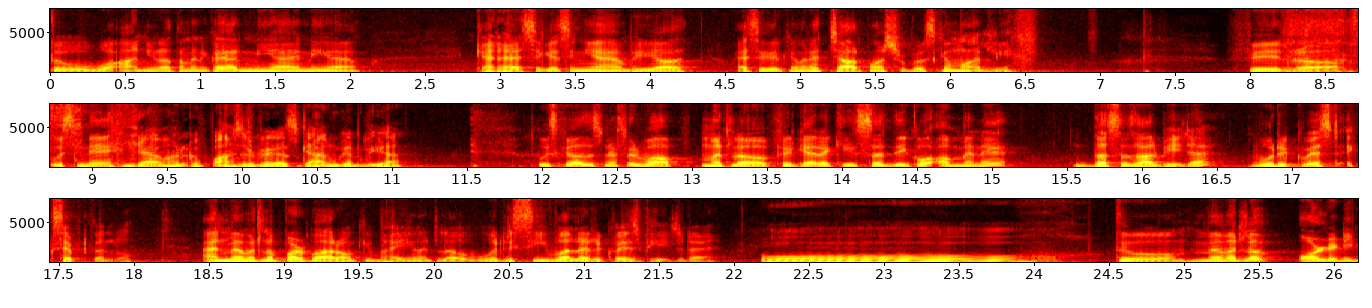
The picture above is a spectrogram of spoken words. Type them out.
तो वो आ नहीं रहा था। मैंने कहा यार नहीं आया नहीं आया। कह रहा है ऐसे कैसे नहीं आया भैया? ऐसे करके मैंने चार पाँच रुपये उसके मार लिए। फिर उसने क्या मेरे को पाँच रुपये का स्कैम कर दिया। उसके बाद उसने फिर वाप मतलब फिर कह रहा है कि सर देखो अब मैंने दस हज़ार भेजा है वो रिक्वेस्ट एक्सेप्ट कर लो। एंड मैं मतलब पढ़ पा रहा हूँ कि भाई मतलब वो रिसीव वाला रिक्वेस्ट भेज रहा है। ओ तो मैं मतलब ऑलरेडी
